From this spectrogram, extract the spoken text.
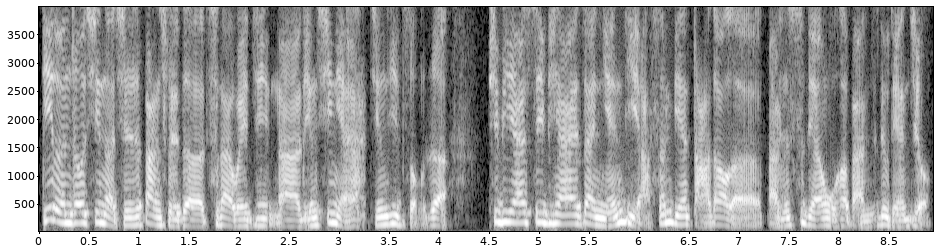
第一轮周期呢，其实伴随着次贷危机，那零七年啊经济走热，PPI CPI 在年底啊分别达到了百分之四点五和百分之六点九。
